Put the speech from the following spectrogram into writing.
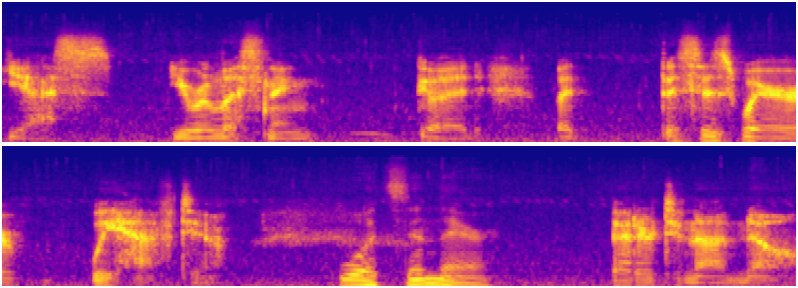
Yes, you were listening. Good. But this is where we have to. What's in there? Better to not know.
